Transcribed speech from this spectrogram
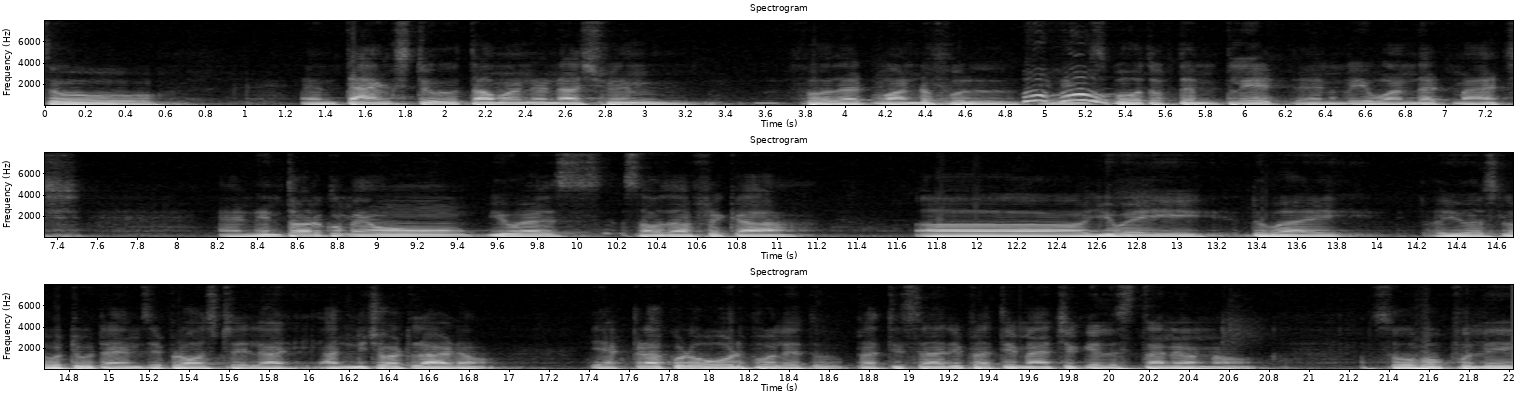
so and thanks to Thaman and Ashwin for that wonderful both of them played and we won that match and ఇంతవరకు మేము US South Africa UAE Dubai యుఎస్లో టూ టైమ్స్ ఇప్పుడు ఆస్ట్రేలియా అన్ని చోట్ల ఆడాం. ఎక్కడా కూడా ఓడిపోలేదు. ప్రతిసారి ప్రతి మ్యాచ్ గెలుస్తూనే ఉన్నాం. So hopefully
